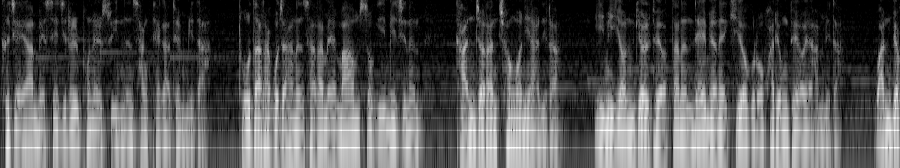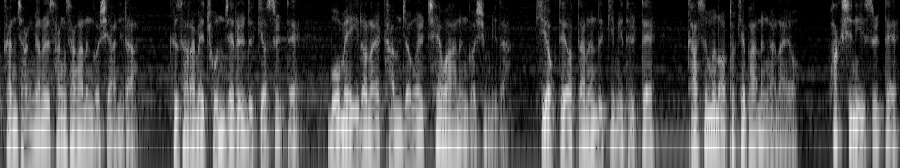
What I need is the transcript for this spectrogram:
그제야 메시지를 보낼 수 있는 상태가 됩니다. 도달하고자 하는 사람의 마음속 이미지는 간절한 청원이 아니라 이미 연결되었다는 내면의 기억으로 활용되어야 합니다. 완벽한 장면을 상상하는 것이 아니라 그 사람의 존재를 느꼈을 때 몸에 일어날 감정을 체화하는 것입니다. 기억되었다는 느낌이 들 때 가슴은 어떻게 반응하나요? 확신이 있을 때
